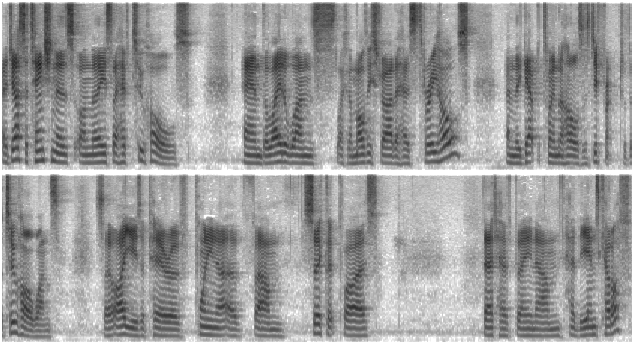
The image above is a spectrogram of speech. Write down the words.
adjust the tensioners on these, they have two holes. And the later ones, like a multistrada, has three holes, and the gap between the holes is different to the two-hole ones. So I use a pair of pointing of um, circlip pliers that have been um, had the ends cut off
